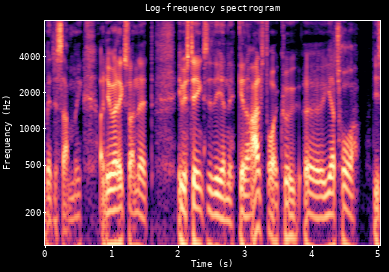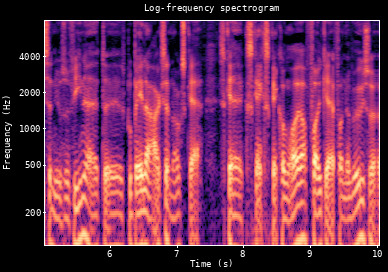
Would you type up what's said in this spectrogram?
med det samme. Ikke? Og det er jo ikke sådan, at investeringsidéerne generelt står i kø. Øh, jeg tror, ligesom Josefine, at øh, globale aktier nok skal, skal, skal, skal komme højere. Folk er for nervøse,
